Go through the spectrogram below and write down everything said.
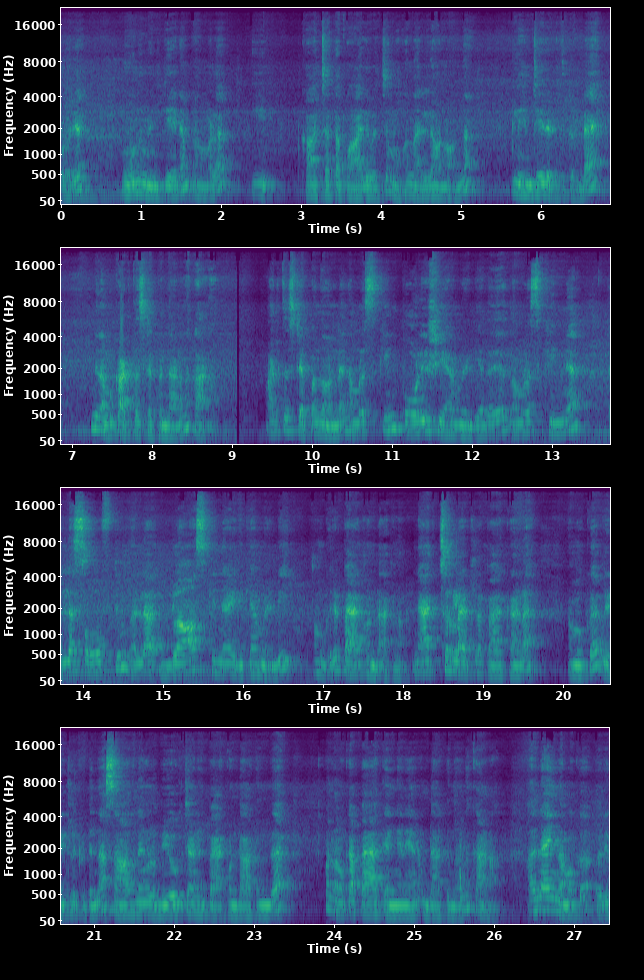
ഒരു മൂന്ന് മിനിറ്റ് നേരം നമ്മൾ ഈ കാച്ചത്ത പാൽ വെച്ച് മുഖം നല്ലോണം ഒന്ന് ക്ലീൻ ചെയ്തെടുത്തിട്ടുണ്ട്. ഇനി നമുക്ക് അടുത്ത സ്റ്റെപ്പ് എന്താണെന്ന് കാണാം. അടുത്ത സ്റ്റെപ്പ് എന്ന് പറഞ്ഞാൽ നമ്മൾ സ്കിൻ പോളിഷ് ചെയ്യാൻ വേണ്ടി അതായത് നമ്മുടെ സ്കിന്ന് നല്ല സോഫ്റ്റും നല്ല ഗ്ലാസ് സ്കിന്നായിരിക്കാൻ വേണ്ടി നമുക്കൊരു പാക്ക് ഉണ്ടാക്കണം. നാച്ചുറൽ ആയിട്ടുള്ള പാക്കാണ് നമുക്ക് വീട്ടിൽ കിട്ടുന്ന സാധനങ്ങൾ ഉപയോഗിച്ചാണ് ഈ പാക്ക് ഉണ്ടാക്കുന്നത്. അപ്പോൾ നമുക്ക് ആ പാക്ക് എങ്ങനെയാണ് ഉണ്ടാക്കുന്നതെന്ന് കാണാം. അതിനായി നമുക്ക് ഒരു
